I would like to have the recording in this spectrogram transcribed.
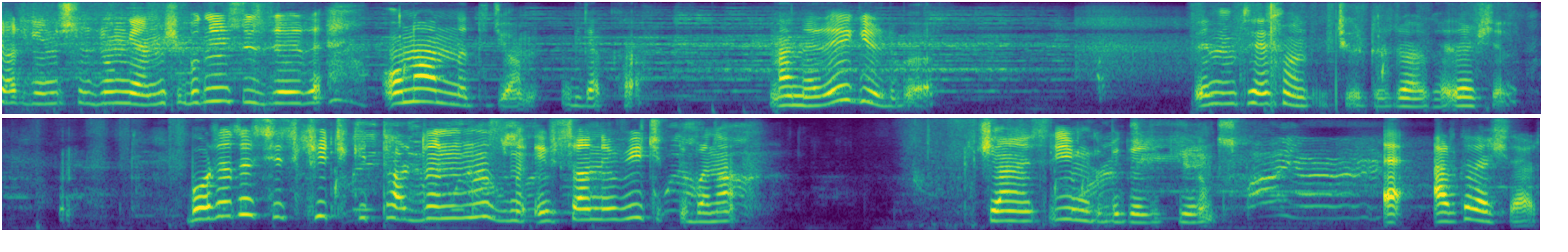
arkadaşlar yeni sezon gelmiş. Bugün sizlere onu anlatacağım. Bir dakika. Lan nereye girdi bu? Benim telefonum çıktı arkadaşlar. Bu arada siz hiç gitarlarınız mı? Efsanevi çıktı bana. Şanslıyım gibi gözüküyorum. E, arkadaşlar.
